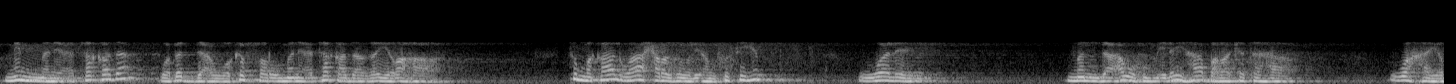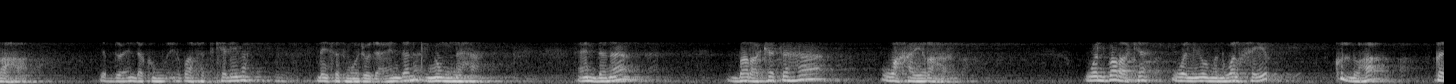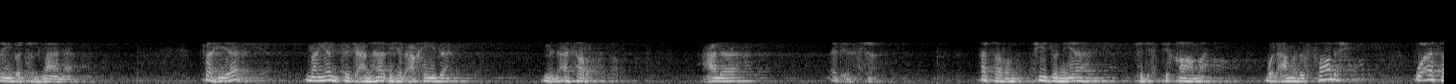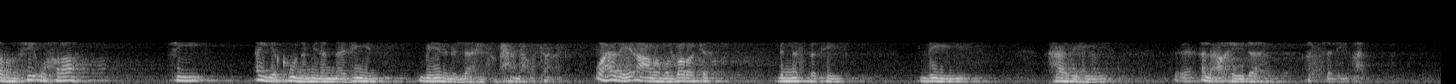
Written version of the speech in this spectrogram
ممن اعتقد وبدعوا وكفروا من اعتقد غيرها. ثم قال وأحرزوا لأنفسهم ولمن دعوهم إليها بركتها وخيرها. يبدو عندكم إضافة كلمة ليست موجودة عندنا يمنها. عندنا بركتها وخيرها. والبركة واليمن والخير كلها قريبة المعنى. فهي ما ينتج عن هذه العقيدة من أثر على الإنسان أثر في دنياه في الاستقامة والعمل الصالح وأثر في أخرى في أن يكون من الناجين بإذن الله سبحانه وتعالى. وهذه أعظم البركة بالنسبة لهذه العقيدة السليمة.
